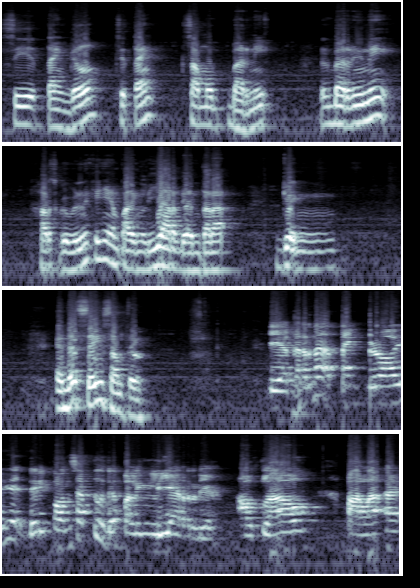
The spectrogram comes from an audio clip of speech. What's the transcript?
si Tangle, si Tank sama Barney dan Barney ini harus gue bilang kayaknya yang paling liar di antara geng. And that's saying something. Iya karena tank girl dari konsep tuh udah paling liar dia. Outlaw, pala, eh,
